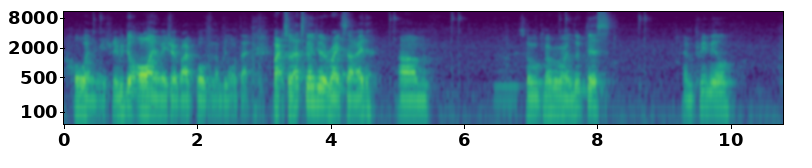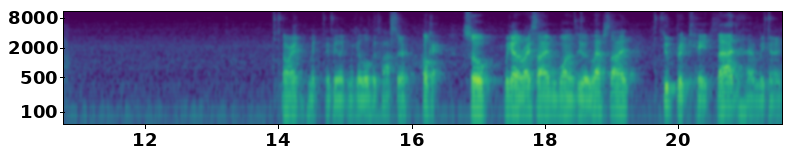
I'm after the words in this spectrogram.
whole animation. If we do all animation, apply both of them, we don't want that. All right, so that's going to the right side. Um, so remember we're to loop this and preview. All right, make maybe like make it a little bit faster. Okay, So we got the right side, we want to do the left side, duplicate that, and we're gonna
